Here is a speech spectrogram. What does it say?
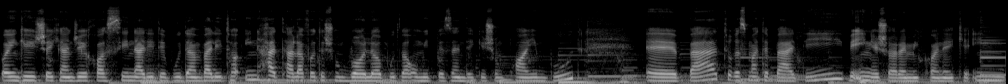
با اینکه هیچ شکنجه خاصی ندیده بودن ولی تا این حد تلفاتشون بالا بود و امید به زندگیشون پایین بود بعد تو قسمت بعدی به این اشاره می‌کنه که این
